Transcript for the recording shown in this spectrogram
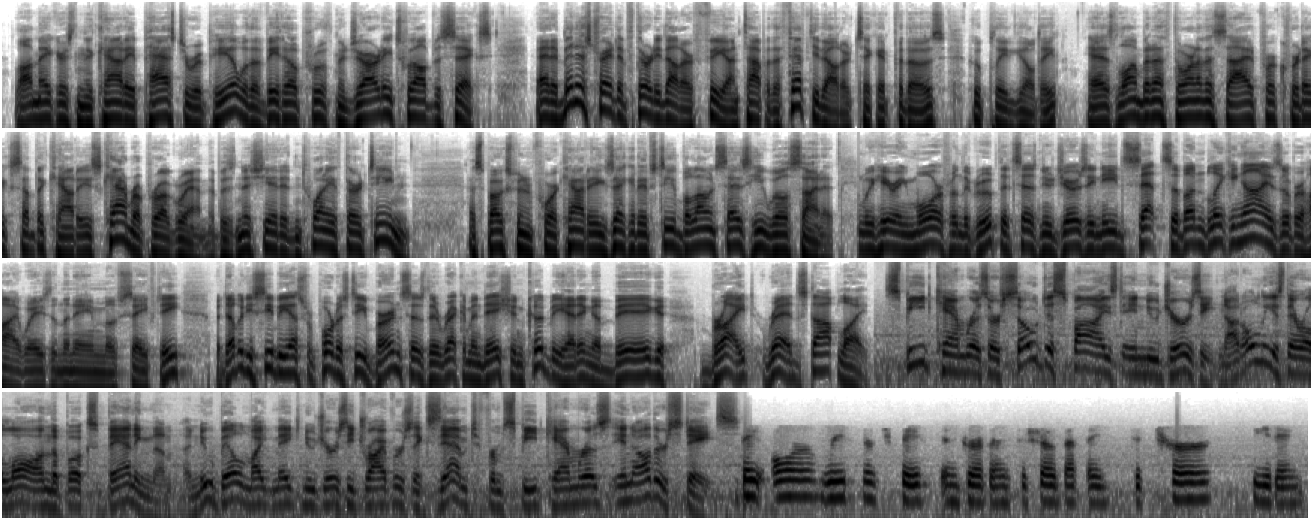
Lawmakers in the county passed a repeal with a veto proof majority 12 to 6. That administrative $30 fee on top of the $50 ticket for those who plead guilty has long been a thorn in the side for critics of the county's camera program that was initiated in 2013. A spokesman for County Executive Steve Bellone says he will sign it. We're hearing more from the group that says New Jersey needs sets of unblinking eyes over highways in the name of safety. But WCBS reporter Steve Burns says their recommendation could be heading a big, bright red stoplight. Speed cameras are so despised in New Jersey. Not only is there a law on the books banning them, a new bill might make New Jersey drivers exempt from speed cameras in other states. They are research based and driven to show that they deter speeding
